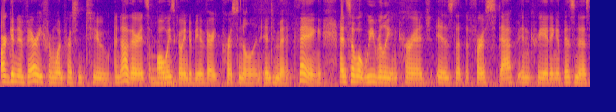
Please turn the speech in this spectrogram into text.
are going to vary from one person to another. It's mm-hmm. always going to be a very personal and intimate thing. And so what we really encourage is that the first step in creating a business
